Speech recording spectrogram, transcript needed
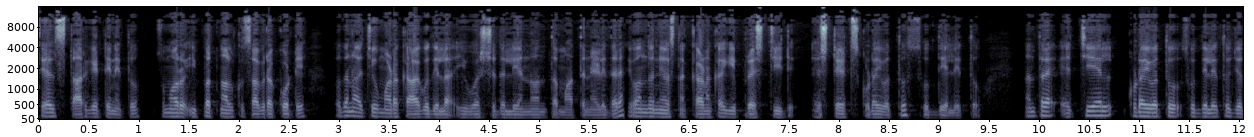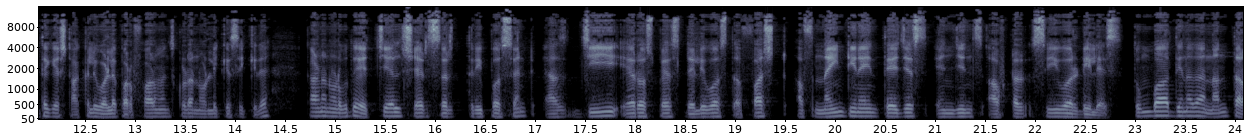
ಸೇಲ್ಸ್ ಟಾರ್ಗೆಟ್ ಏನಿತ್ತು ಸುಮಾರು ಇಪ್ಪತ್ನಾಲ್ಕು ಸಾವಿರ ಕೋಟಿ. ಅದನ್ನ ಅಚೀವ್ ಮಾಡಕ್ ಆಗೋದಿಲ್ಲ ಈ ವರ್ಷದಲ್ಲಿ ಅನ್ನುವಂತ ಮಾತನ್ನ ಹೇಳಿದ್ದಾರೆ. ಈ ಒಂದು ನ್ಯೂಸ್ನ ಕಾರಣಕ್ಕಾಗಿ ಪ್ರೆಸ್ಟೀಜ್ ಎಸ್ಟೇಟ್ಸ್ ಕೂಡ ಇವತ್ತು ಸುದ್ದಿಯಲ್ಲಿತ್ತು. ನಂತರ ಎಚ್ ಎಲ್ ಕೂಡ ಇವತ್ತು ಸುದ್ದಿಲಿತ್ತು ಜೊತೆಗೆ ಸ್ಟಾಕ್ ಅಲ್ಲಿ ಒಳ್ಳೆ ಪರ್ಫಾರ್ಮೆನ್ಸ್ ಕೂಡ ನೋಡ್ಲಿಕ್ಕೆ ಸಿಕ್ಕಿದೆ. ಕಾರಣ ನೋಡಬಹುದು H L share surge three percent as G aerospace delivers the first of ninety nine Tejas engines after severe delays ತುಂಬಾ ದಿನದ ನಂತರ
